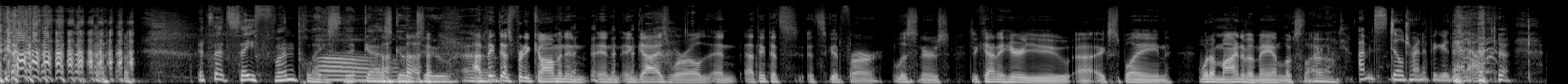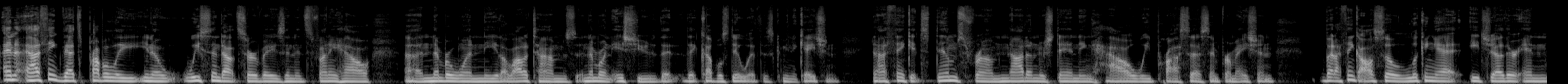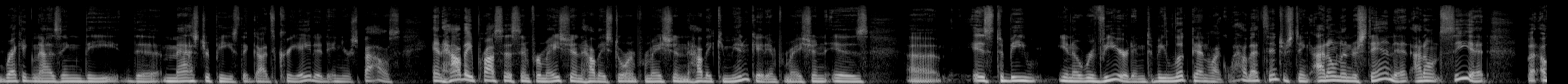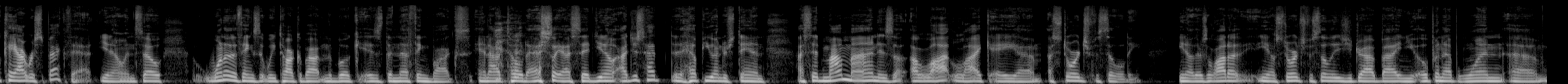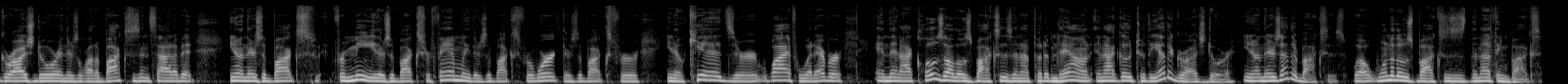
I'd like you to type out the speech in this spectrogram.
it's that safe fun place that guys go to. Uh, I think that's pretty common in, in, in guys' world, and I think that's it's good for our listeners to kind of hear you uh, explain what a mind of a man looks like. Oh. I'm still trying to figure that out. And I think that's probably, you know, we send out surveys, and it's funny how uh, number one need, a lot of times, number one issue that, that couples deal with is communication. And I think it stems from not understanding how we process information. but I think also looking at each other and recognizing the the masterpiece that God's created in your spouse and how they process information, how they store information, how they communicate information is uh, is to be you know revered and to be looked at and like wow that's interesting. I don't understand it, I don't see it, but okay, I respect that you know. And so one of the things that we talk about in the book is the nothing box. And I told Ashley, I said, you know, I just had to help you understand. I said my mind is a, a lot like a um, a storage facility you know, there's a lot of you know storage facilities you drive by and you open up one um, garage door and there's a lot of boxes inside of it. You know, and there's a box for me. There's a box for family. There's a box for work. There's a box for you know kids or wife or whatever. And then I close all those boxes and I put them down and I go to the other garage door. You know, and there's other boxes. Well, one of those boxes is the nothing box.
